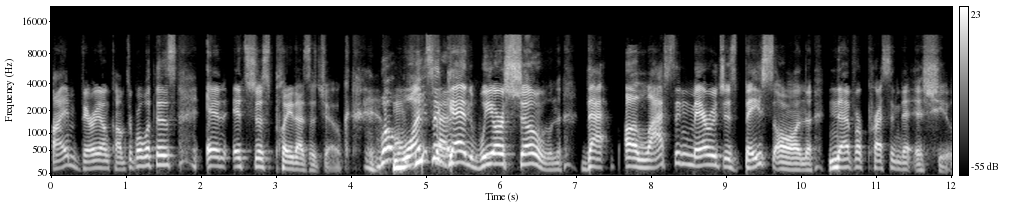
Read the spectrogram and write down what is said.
I'm very uncomfortable with this. And it's just played as a joke. Well, Once says- again, we are shown that a lasting marriage is based on never pressing the issue,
